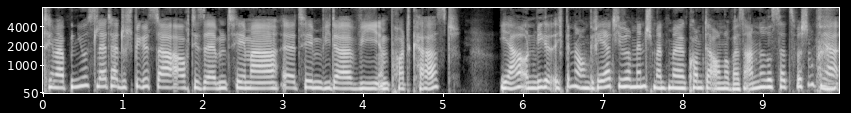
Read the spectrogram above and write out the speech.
Thema Newsletter. Du spiegelst da auch dieselben Thema, äh, Themen wieder wie im Podcast. Ja, und wie gesagt, ich bin auch ein kreativer Mensch. Manchmal kommt da auch noch was anderes dazwischen. Ja.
